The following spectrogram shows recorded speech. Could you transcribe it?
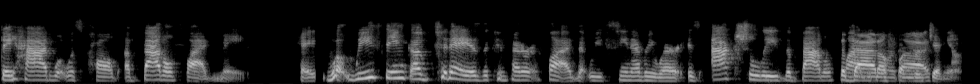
they had what was called a battle flag made. Okay. What we think of today as the Confederate flag that we've seen everywhere is actually the battle flag the battle of flag. Virginia.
